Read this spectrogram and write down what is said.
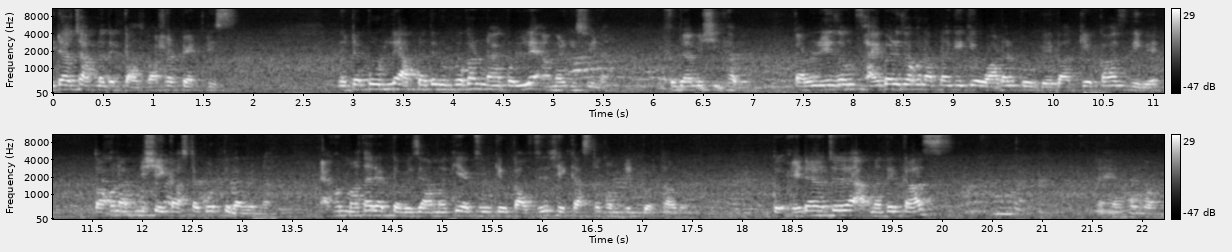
এটা হচ্ছে আপনাদের কাজ, বাসার প্র্যাকটিস এটা করলে, আপনাদের উপকার না করলে আমার কিছুই না। শুধু আমি শিখাবো। কারণ এই যখন ফাইবারে যখন আপনাকে কেউ অর্ডার করবে বা কেউ কাজ দিবে, তখন আপনি সেই কাজটা করতে পারবেন না। এখন মাথায় রাখতে হবে যে আমাকে একজন কেউ কাজ দিয়ে সেই কাজটা কমপ্লিট করতে হবে। তো এটা হচ্ছে আপনাদের কাজ। হ্যাঁ হোমওয়ার্ক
